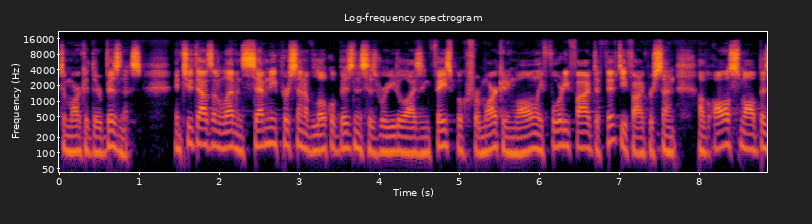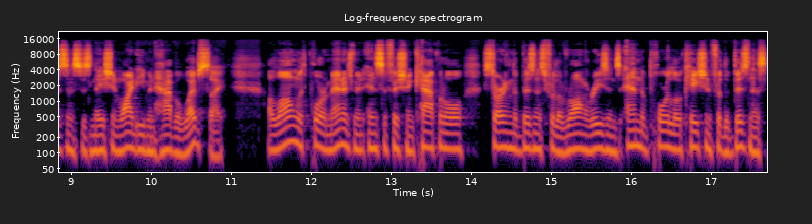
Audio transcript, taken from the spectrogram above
to market their business. In 2011, 70% of local businesses were utilizing Facebook for marketing, while only 45 to 55% of all small businesses nationwide even have a website along with poor management, insufficient capital, starting the business for the wrong reasons, and a poor location for the business,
